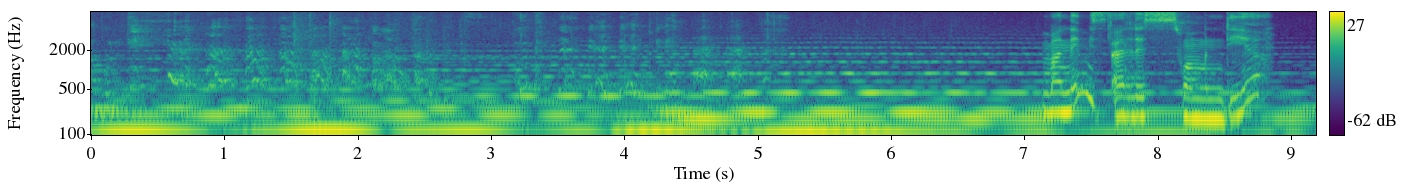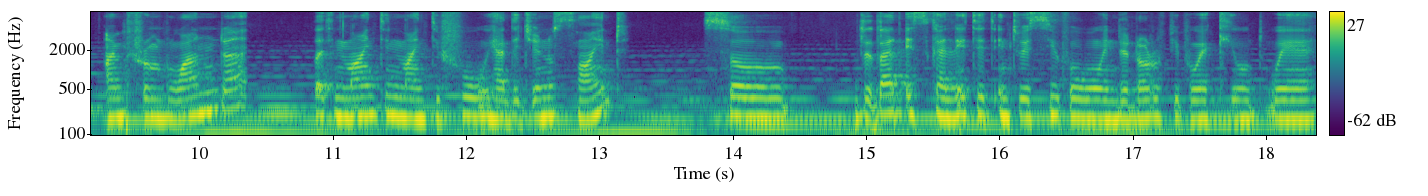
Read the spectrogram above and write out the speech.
My name is Alice Wamundiya. I'm from Rwanda. But in 1994, we had the genocide. So th- that escalated into a civil war, and a lot of people were killed where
